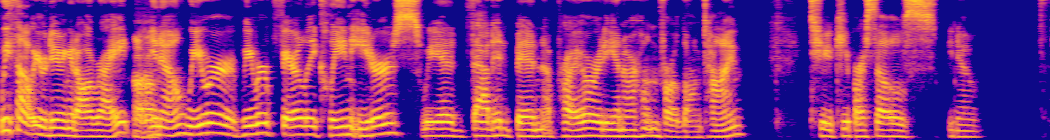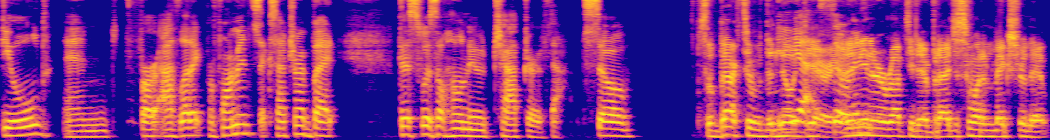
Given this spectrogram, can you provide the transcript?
we thought we were doing it all right. Uh-huh. You know, we were we were fairly clean eaters. We had that had been a priority in our home for a long time to keep ourselves, you know, fueled and for athletic performance, etc. But this was a whole new chapter of that. So So back to the no Yeah, dairy. so I didn't mean to interrupt you there, but I just wanted to make sure that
